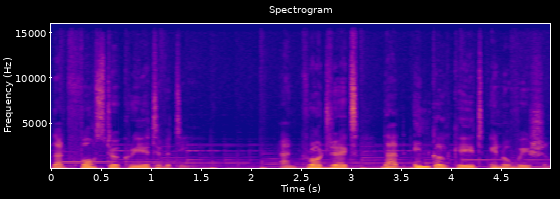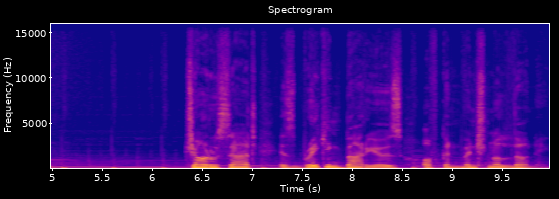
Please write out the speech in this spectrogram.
that foster creativity, and projects that inculcate innovation. Charusat is breaking barriers of conventional learning.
